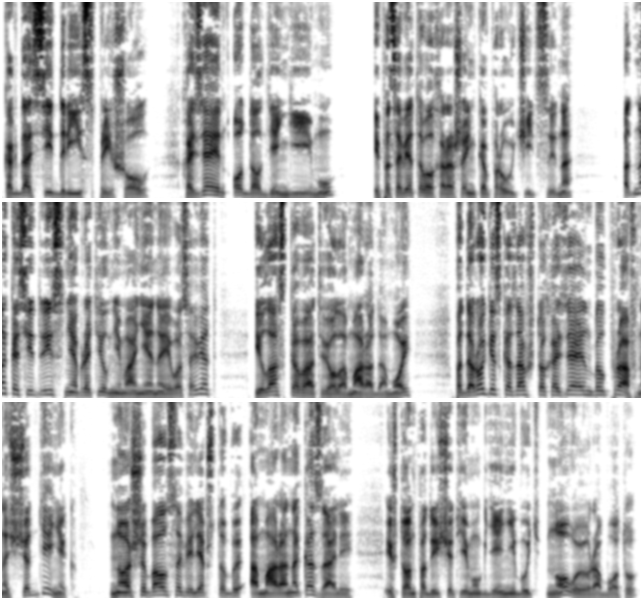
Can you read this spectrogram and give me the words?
Когда Сидрис пришел, хозяин отдал деньги ему и посоветовал хорошенько проучить сына, однако Сидрис не обратил внимания на его совет и ласково отвел Амара домой, по дороге сказав, что хозяин был прав насчет денег, но ошибался, велев, чтобы Амара наказали, и что он подыщет ему где-нибудь новую работу.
